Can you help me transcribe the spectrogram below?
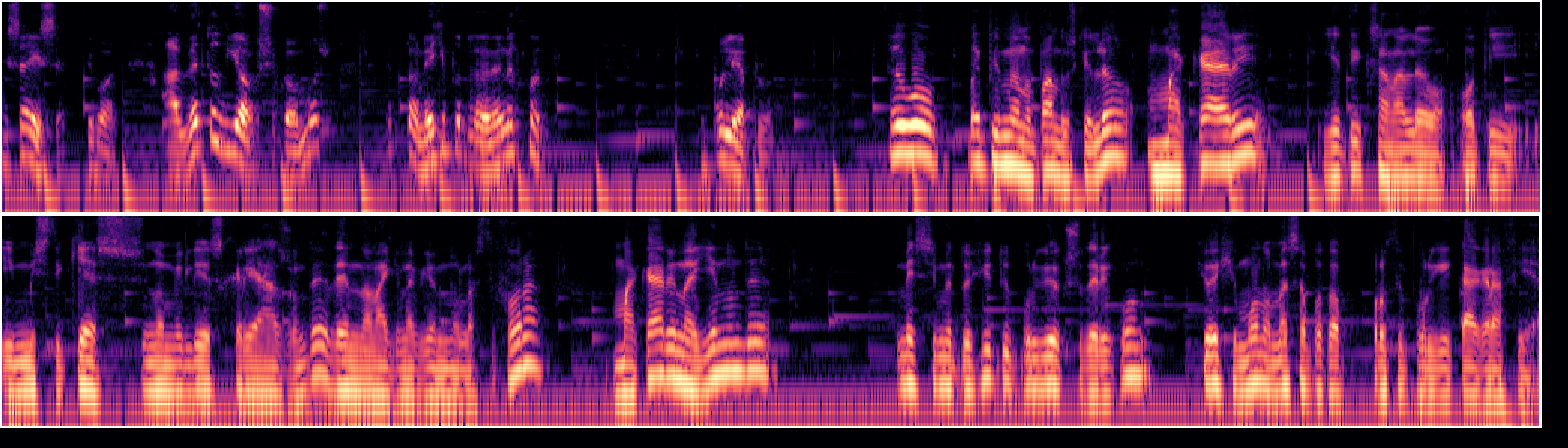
ίσα ίσα. Λοιπόν, αν δεν τον διώξει όμως, τον έχει υπό τον έλεγχό του. Είναι πολύ απλό. Εγώ επιμένω πάντως και λέω, μακάρι, γιατί ξαναλέω ότι οι μυστικές συνομιλίες χρειάζονται, δεν είναι ανάγκη να βγαίνουν όλα στη φόρα, μακάρι να γίνονται με συμμετοχή του Υπουργείου Εξωτερικών και όχι μόνο μέσα από τα πρωθυπουργικά γραφεία.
